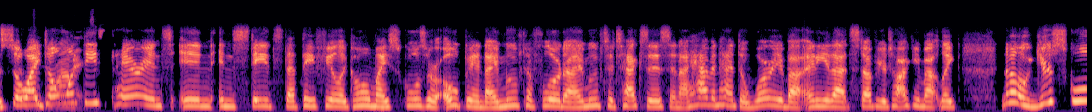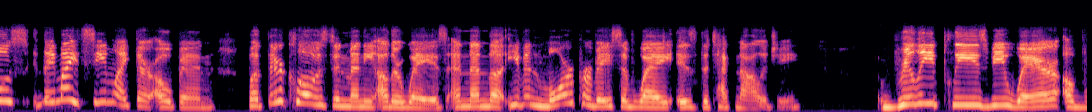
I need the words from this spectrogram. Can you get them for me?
So I don't phonics. want these parents in in states that they feel like, oh, my schools are opened. I moved to Florida, I moved to Texas, and I haven't had to worry about any of that stuff you're talking about. Like, no, your schools they might seem like they're open, but they're closed in many other ways. And then the even more pervasive way is the technology really please beware of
